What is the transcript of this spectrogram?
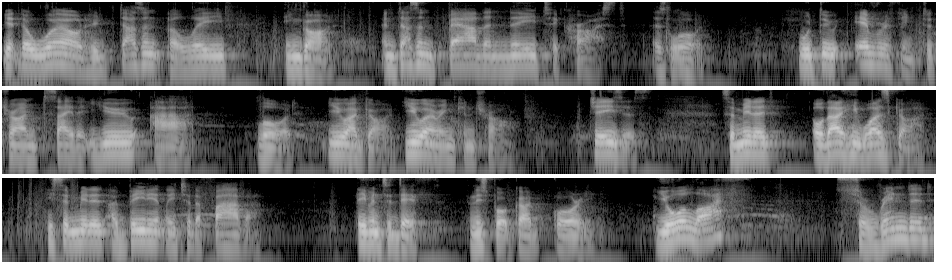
Yet the world who doesn't believe in God and doesn't bow the knee to Christ as Lord will do everything to try and say that you are Lord, you are God, you are in control. Jesus submitted, although he was God, he submitted obediently to the Father even to death. And this brought God glory. Your life surrendered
